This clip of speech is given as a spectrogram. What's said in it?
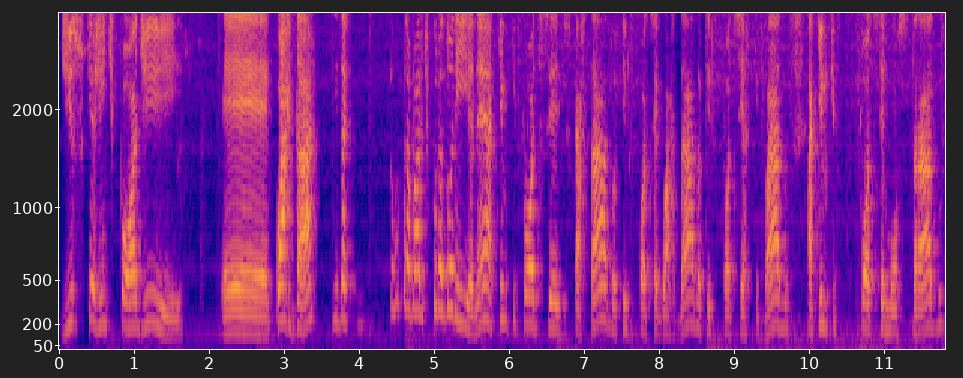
disso que a gente pode é, guardar e da, um trabalho de curadoria, né? Aquilo que pode ser descartado, aquilo que pode ser guardado, aquilo que pode ser arquivado, aquilo que pode ser mostrado,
